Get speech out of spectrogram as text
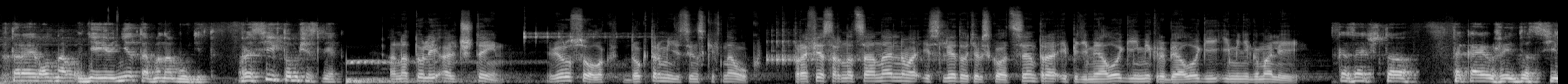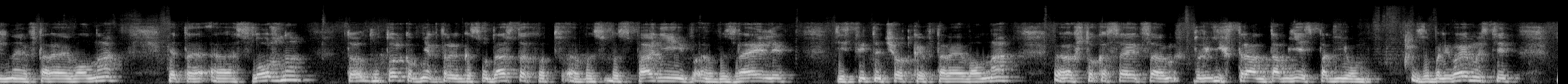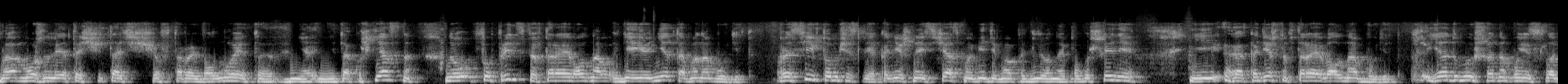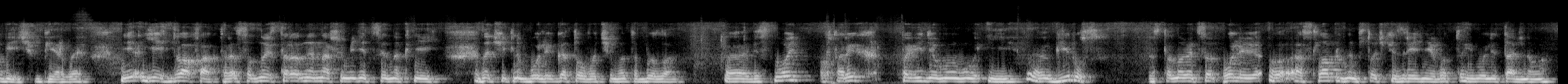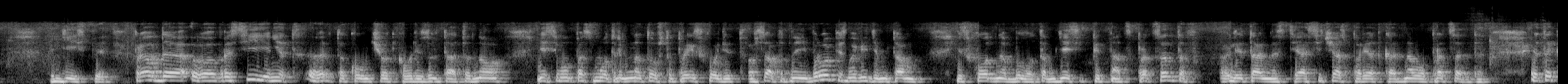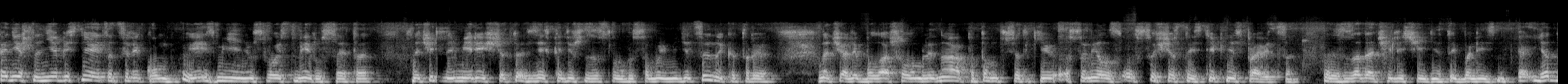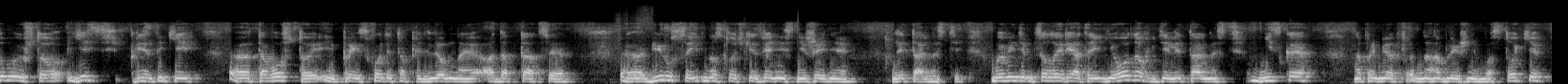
Вторая волна, где ее нет, там она будет. В России в том числе. Анатолий Альтштейн, вирусолог, доктор медицинских наук, профессор Национального исследовательского центра эпидемиологии и микробиологии имени Гамалеи. Сказать, что такая уже идет сильная вторая волна, это э, сложно. То, только в некоторых государствах, вот в, в Испании, в, в Израиле, действительно четкая вторая волна. Э, что касается других стран, там есть подъем заболеваемости. Можно ли это считать еще второй волной, это не, не так уж ясно. Но, в принципе, вторая волна, где ее нет, там она будет. В России в том числе. Конечно, и сейчас мы видим определенное повышение. И, э, конечно, вторая волна будет. Я думаю, что она будет слабее, чем первая. Есть два фактора. С одной стороны, наша медицина к ней значительно более готова, чем это было э, весной. Во-вторых, по-видимому, и э, вирус становится более э, ослабленным с точки зрения вот его летального действия. Правда, в России нет э, такого четкого результата, но если мы посмотрим на то, что происходит в Западной Европе, мы видим, там исходно было там 10-15% летальности, а сейчас порядка 1%. Это, конечно, не объясняется целиком изменением свойств вируса. Это в значительной мере еще здесь, конечно, заслуга самой медицины, которая вначале была ошеломлена, а потом все-таки сумела в существенной степени справиться с задачей лечения этой болезни. Я думаю, что есть признаки э, того, что и происходит определенная адаптация э, вируса именно с точки зрения снижения летальности. Мы видим целый ряд регионов, где летальность низкая, например, на Ближнем Востоке.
